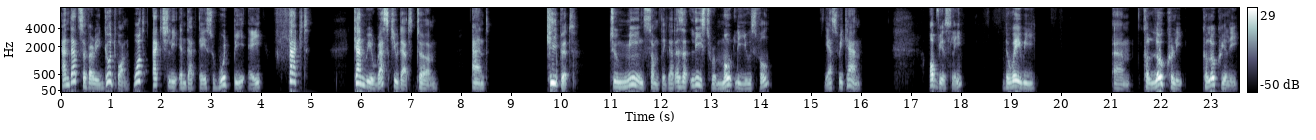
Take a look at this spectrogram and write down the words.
And that's a very good one. What actually in that case would be a fact? Can we rescue that term and keep it to mean something that is at least remotely useful? Yes, we can. Obviously, the way we um, colloquially, colloquially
